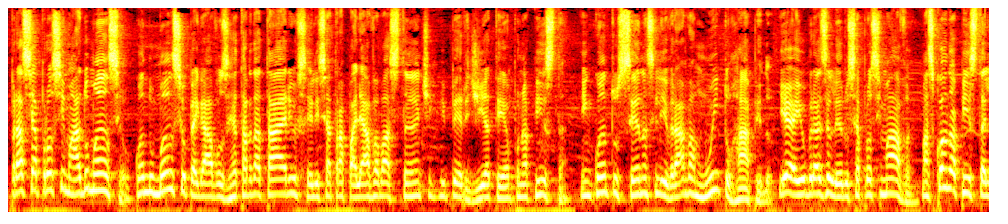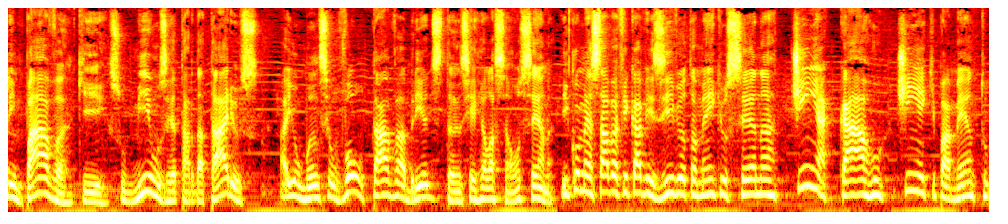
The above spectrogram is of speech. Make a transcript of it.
para se aproximar do Mansell. Quando o Mansell pegava os retardatários, ele se atrapalhava bastante e perdia tempo na pista, enquanto o Senna se livrava muito rápido. E aí o brasileiro se aproximava. Mas quando a pista limpava, que sumiam os retardatários, aí o Mansell voltava a abrir a distância em relação ao Senna. E começava a ficar visível também que o Senna tinha carro, tinha equipamento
